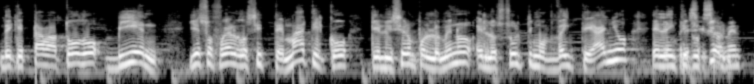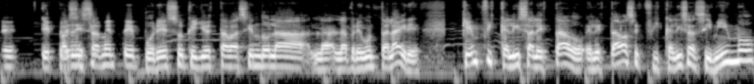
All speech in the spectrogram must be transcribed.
de que estaba todo bien. Y eso fue algo sistemático que lo hicieron por lo menos en los últimos 20 años en la institución. Es precisamente por eso que yo estaba haciendo la, pregunta al aire. ¿Quién fiscaliza al Estado? ¿El Estado se fiscaliza a sí mismo?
